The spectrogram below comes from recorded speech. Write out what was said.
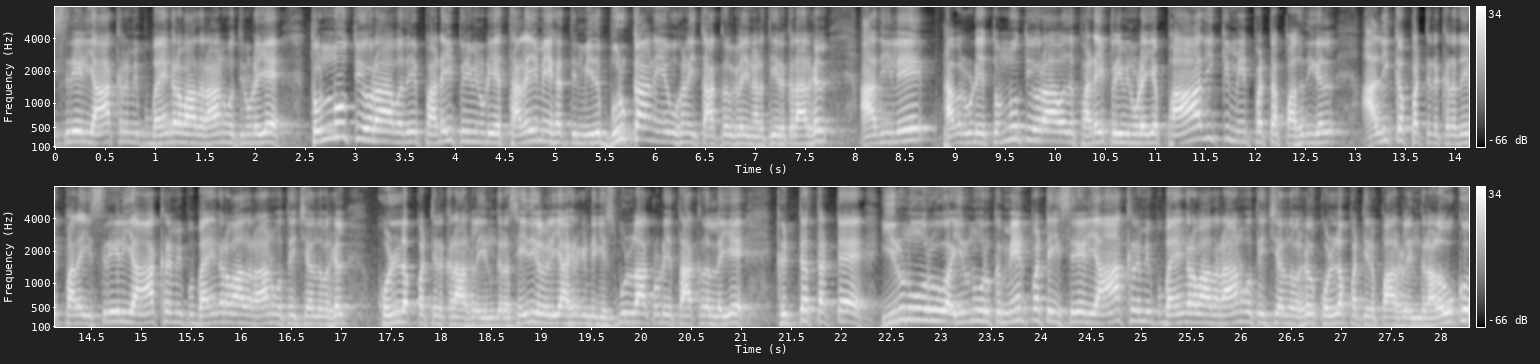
இஸ்ரேலிய ஆக்கிரமிப்பு பயங்கரவாத ராணுவத்தினுடைய தொண்ணூற்றி ஓராவது படைப்பிரிவினுடைய தலைமையகத்தின் மீது புர்கான் ஏவுகணை தாக்குதல்களை நடத்தியிருக்கிறார்கள். அதிலே அவருடைய தொண்ணூற்றி ஓராவது படைப்பிரிவினுடைய பாதிக்கு மேற்பட்ட பகுதிகள் அளிக்கப்பட்டிருக்கிறது பல இஸ்ரேலிய ஆக்கிரமிப்பு பயங்கரவாத இராணுவத்தைச் சேர்ந்தவர்கள் கொல்லப்பட்டிருக்கிறார்கள் என்கிற செய்திகள் வெளியாக இருக்கின்ற ஹிஸ்புல்லாக்களுடைய தாக்குதலையே கிட்டத்தட்ட இருநூறு இருநூறுக்கு மேற்பட்ட இஸ்ரேலிய ஆக்கிரமிப்பு பயங்கரவாத இராணுவத்தைச் சேர்ந்தவர்கள் கொல்லப்பட்டிருப்பார்கள் என்கிற அளவுக்கு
